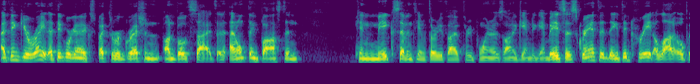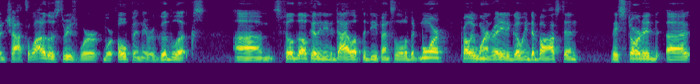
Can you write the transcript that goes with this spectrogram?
I think you're right. I think we're going to expect a regression on both sides. I, I don't think Boston can make 17 of 35 three pointers on a game to game basis. Granted, they did create a lot of open shots. A lot of those threes were, were open, they were good looks. Um, Philadelphia, they need to dial up the defense a little bit more. Probably weren't ready to go into Boston. They started uh,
